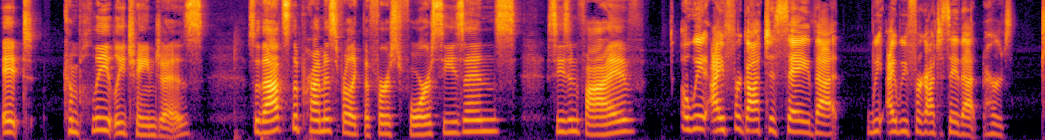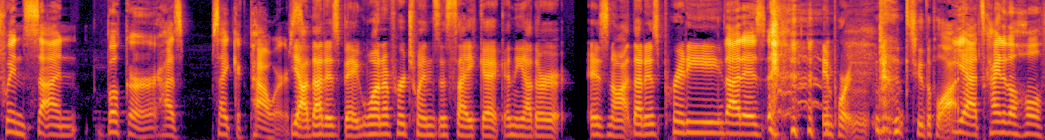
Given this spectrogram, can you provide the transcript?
it completely changes. So that's the premise for like the first four seasons. Season five, Oh wait, I forgot to say that we I, we forgot to say that her twin son Booker has psychic powers. yeah, that is big. One of her twins is psychic, and the other is not. That is pretty that is. important to the plot. yeah, it's kind of the whole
